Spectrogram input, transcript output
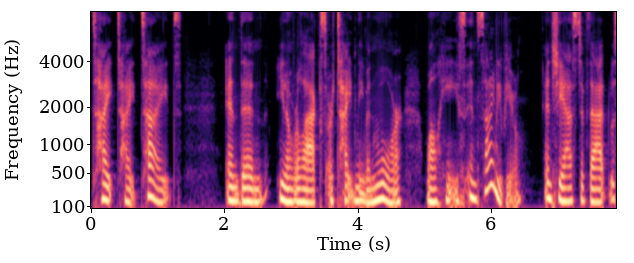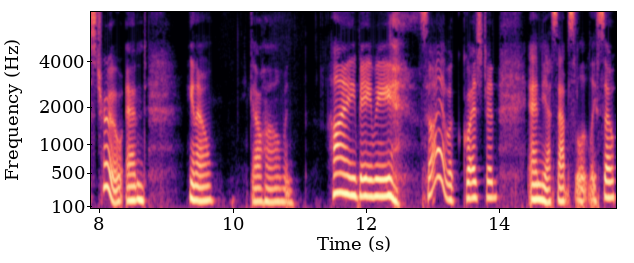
tight, tight, tight, and then, you know, relax or tighten even more while he's inside of you. And she asked if that was true. And, you know, go home and Hi, baby. So I have a question. And yes, absolutely. So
